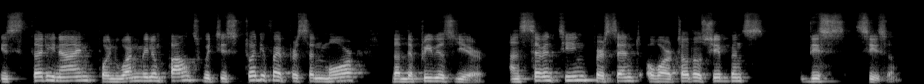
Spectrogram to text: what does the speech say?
is 39.1 million pounds, which is 25% more than the previous year, and 17% of our total shipments this season.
